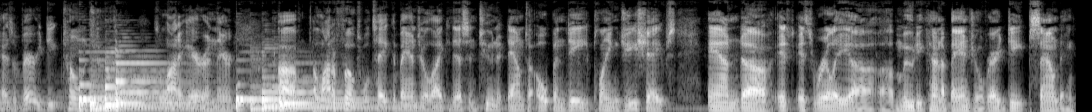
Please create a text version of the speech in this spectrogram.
has a very deep tone to it. There's a lot of air in there. Uh, a lot of folks will take a banjo like this and tune it down to open D, playing G shapes, and uh, it, it's really a, a, moody kind of banjo, very deep sounding.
